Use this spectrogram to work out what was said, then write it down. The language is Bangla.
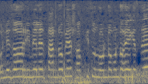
ঘূর্ণিঝড় রিমেলের তাণ্ডবে সবকিছু লন্ডমন্ড হয়ে গেছে।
